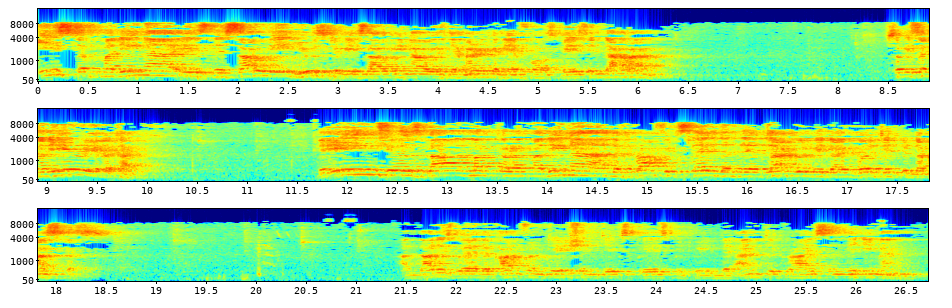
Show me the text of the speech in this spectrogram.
East of Medina is the Saudi, used to be Saudi, now is the American Air Force Base in Dhahran. So it's an aerial attack. The angels guard Makkah and Medina and the Prophet said that the attack will be diverted to Damascus. And that is where the confrontation takes place between the Antichrist and the Imam.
